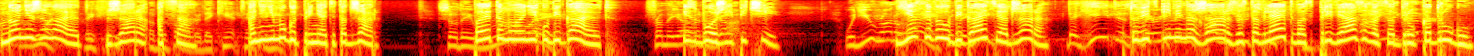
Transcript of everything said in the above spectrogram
но не желают жара Отца. Они не могут принять этот жар. Поэтому они убегают из Божьей печи. Если вы убегаете от жара, то ведь именно жар заставляет вас привязываться друг к другу.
